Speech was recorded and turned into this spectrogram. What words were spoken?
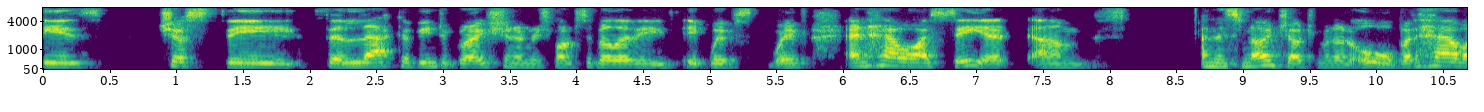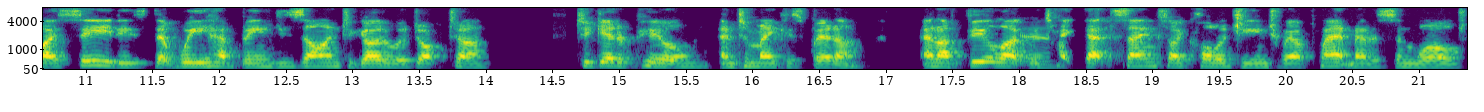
is just the the lack of integration and responsibility it, we've we've and how I see it um, and there's no judgment at all but how I see it is that we have been designed to go to a doctor to get a pill and to make us better and I feel like yeah. we take that same psychology into our plant medicine world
